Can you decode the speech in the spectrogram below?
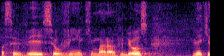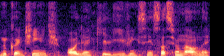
a cerveja, seu vinho aqui maravilhoso. Vem aqui no cantinho, gente, olha que living sensacional, né?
